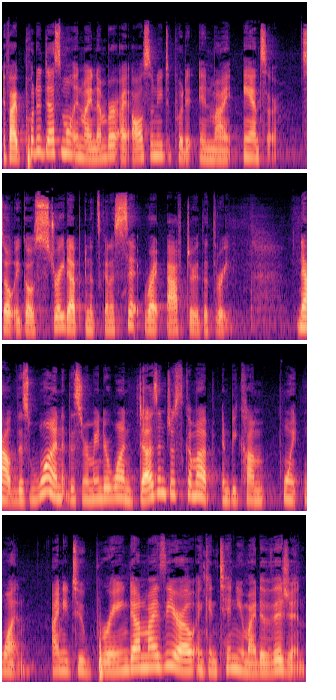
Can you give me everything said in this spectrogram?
If I put a decimal in my number, I also need to put it in my answer. So it goes straight up and it's going to sit right after the 3. Now, this 1, this remainder 1, doesn't just come up and become 0.1. I need to bring down my 0 and continue my division.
